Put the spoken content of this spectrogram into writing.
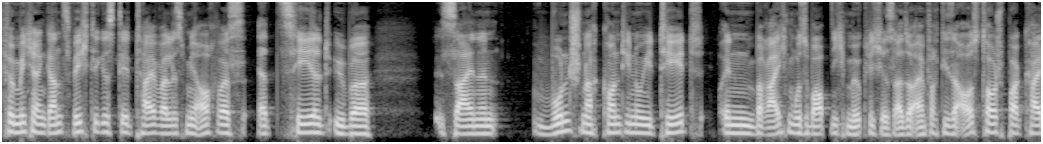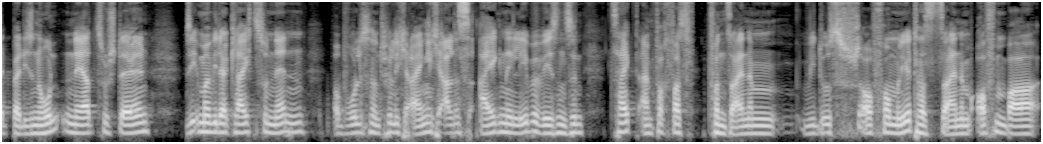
für mich ein ganz wichtiges Detail, weil es mir auch was erzählt über seinen Wunsch nach Kontinuität in Bereichen, wo es überhaupt nicht möglich ist. Also einfach diese Austauschbarkeit bei diesen Hunden herzustellen, sie immer wieder gleich zu nennen, obwohl es natürlich eigentlich alles eigene Lebewesen sind, zeigt einfach was von seinem, wie du es auch formuliert hast, seinem offenbar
